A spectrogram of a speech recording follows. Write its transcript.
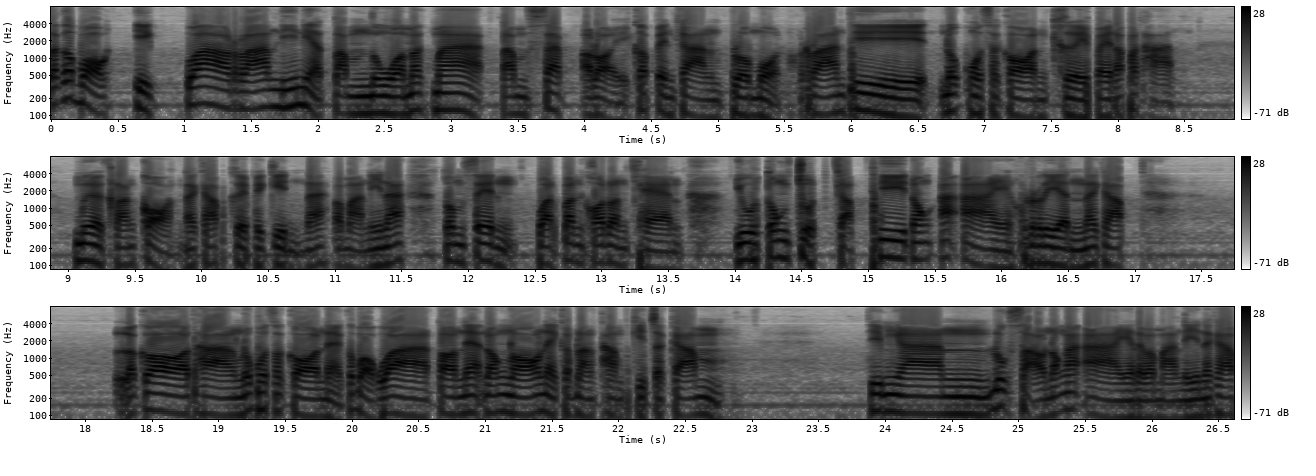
แล้วก็บอกอีกว่าร้านนี้เนี่ยตำนัวมากๆตำแซ่บอร่อย ก็เป็นการโปรโมทร้านที่นกพงศกรเคยไปรับประทาน เมื่อครั้งก่อนนะครับ เคยไปกินนะ ประมาณนี้นะ ต้มเส้นวัดบ้านคอดอนแคนอยู่ตรงจุดกับที่น้องอาอายเรียนนะครับแล้วก็ทางนกพงศกรเนี่ยก็บอกว่าตอนนี้น้องๆเนี่ยกำลังทำกิจกรรม ทีมงานลูกสาวน้องอาอายอะไรประมาณนี้นะครับ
